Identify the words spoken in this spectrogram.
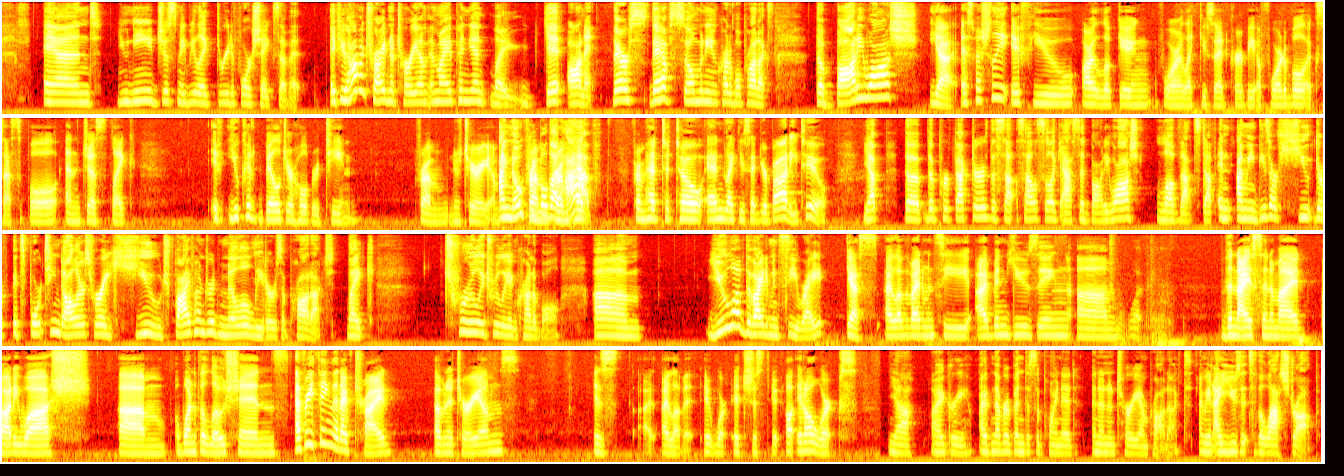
and you need just maybe like three to four shakes of it. If you haven't tried Naturium, in my opinion, like get on it. There's they have so many incredible products. The body wash, Yeah, especially if you are looking for, like you said, Kirbie, affordable, accessible, and just like if you could build your whole routine from Naturium. I know people that head- have. from head to toe, and like you said, your body too. Yep. The the Perfector, the sal- salicylic acid body wash, love that stuff. And I mean, these are huge. They're it's fourteen dollars for a huge five hundred milliliters of product. Like, truly, truly incredible. Um, you love the vitamin C, right? Yes, I love the vitamin C. I've been using um what the niacinamide body wash, um one of the lotions. Everything that I've tried of Naturium's is I, I love it. It work. It's just it, it all works. Yeah, I agree. I've never been disappointed in a Naturium product. I mean, I use it to the last drop.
